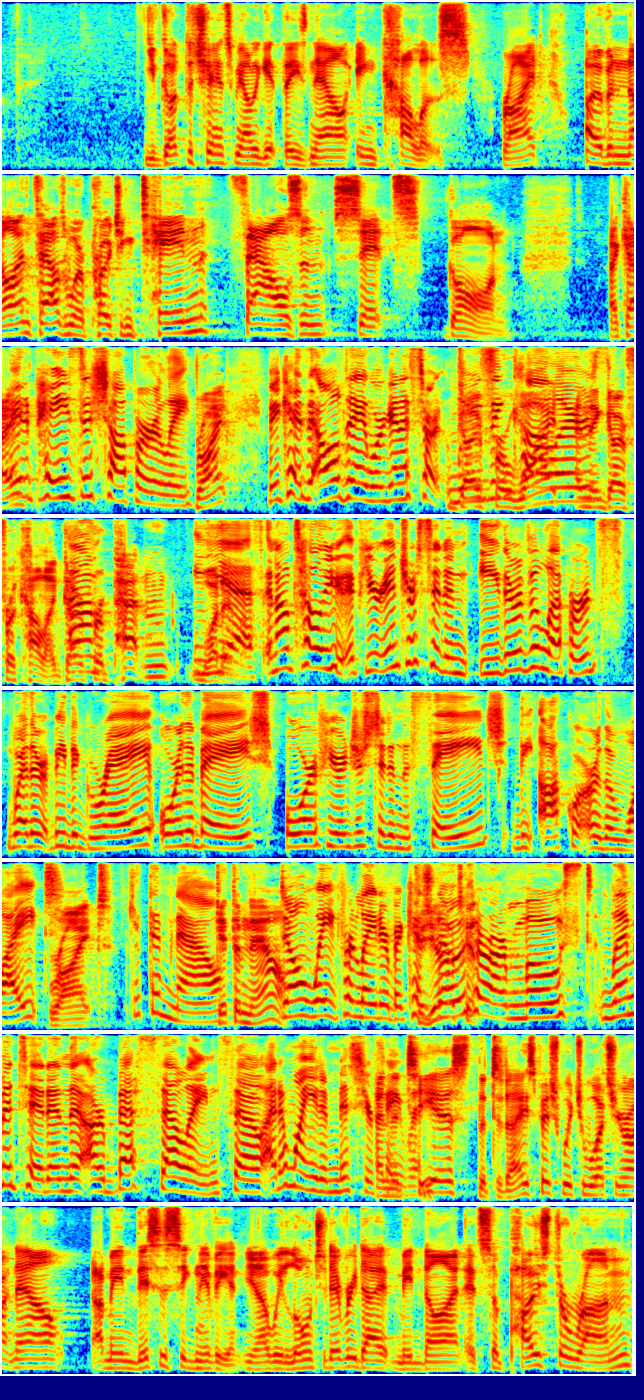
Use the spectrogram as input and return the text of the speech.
You've got the chance to be able to get these now in colours, right? Over 9,000, we're approaching 10,000 sets gone. Okay? It pays to shop early. Right. Because all day we're going to start go losing for a colors. white and then go for a colour. Go for a Um, pattern, whatever. Yes, and I'll tell you, if you're interested in either of the leopards, whether it be the gray or the beige, or if you're interested in the sage, the aqua or the white, Right. get them now. Get them now. Don't wait for later because you know what's those gonna- are our most limited and the, our best selling. So I don't want you to miss your And favorite. the TS, the Today Special, which you're watching right now, I mean, this is significant. You know, we launch it every day at midnight. It's supposed to run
